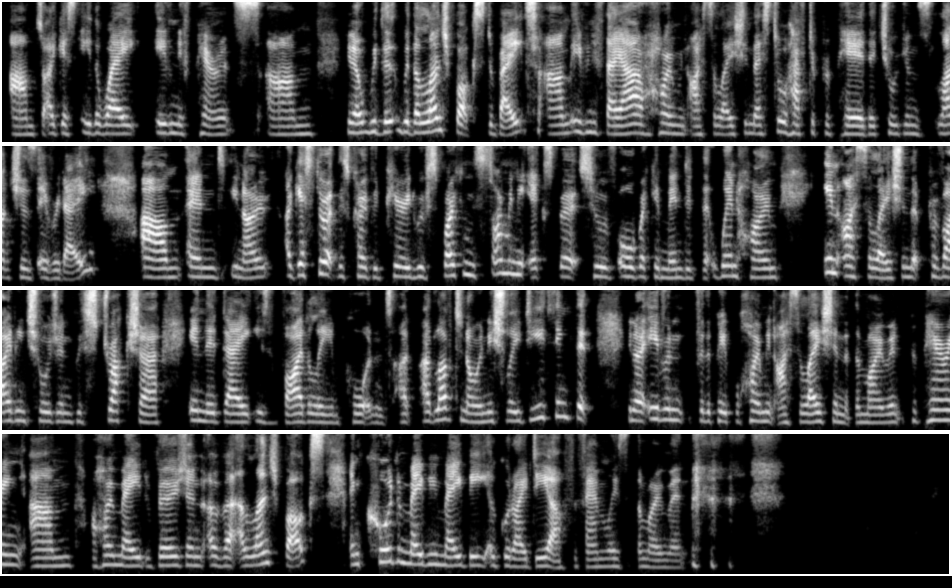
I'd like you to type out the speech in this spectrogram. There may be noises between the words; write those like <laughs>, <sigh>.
Um, so I guess either way, even if parents, um, you know, with the with the lunchbox debate even if they are home in isolation, they still have to prepare their children's lunches every day. Um, and, you know, I guess throughout this COVID period, we've spoken with so many experts who have all recommended that when home, in isolation that providing children with structure in their day is vitally important. I'd, I'd, love to know initially, do you think that, you know, even for the people home in isolation at the moment, preparing um, a homemade version of a, a lunchbox and could maybe maybe a good idea for families at the moment? <laughs>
